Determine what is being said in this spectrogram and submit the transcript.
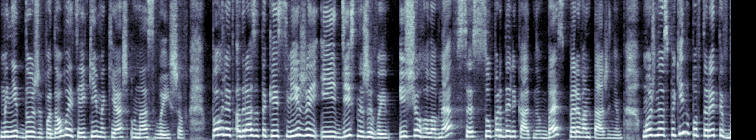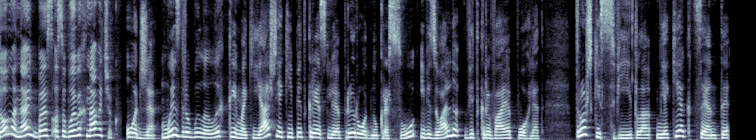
Мені дуже подобається, який макіяж у нас вийшов. Погляд одразу такий свіжий і дійсно живий. І що головне, все супер делікатно, без перевантаження. Можна спокійно повторити вдома, навіть без особливих навичок. Отже, ми зробили легкий макіяж, який підкреслює природну красу і візуально відкриває погляд. Трошки світла, м'які акценти,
